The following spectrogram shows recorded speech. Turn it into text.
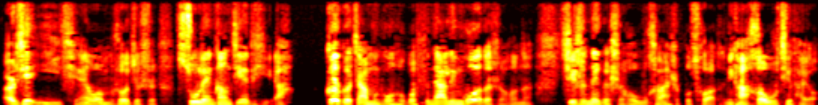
而且以前我们说，就是苏联刚解体啊，各个加盟共和国分家另过的时候呢，其实那个时候乌克兰是不错的。你看核武器它有，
